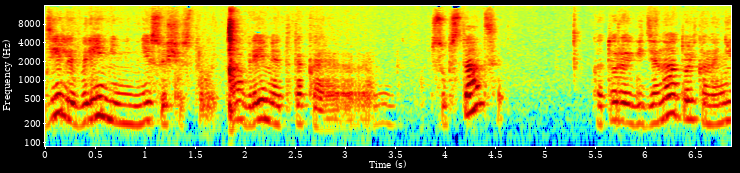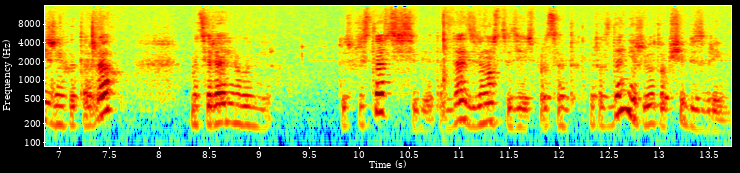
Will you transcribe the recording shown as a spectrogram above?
деле времени не существует. Да? Время это такая э, субстанция, которая введена только на нижних этажах материального мира. То есть представьте себе, там, да, 99% мироздания живет вообще без времени.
